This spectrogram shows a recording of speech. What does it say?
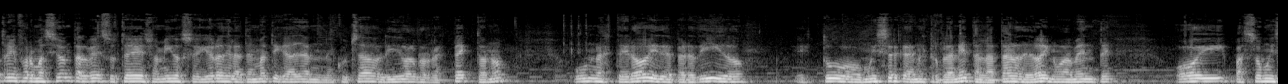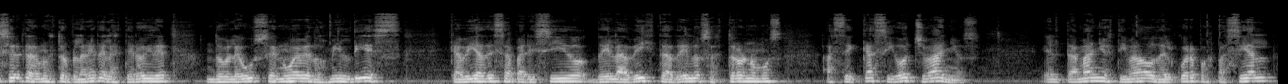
Otra información, tal vez ustedes, amigos seguidores de la temática, hayan escuchado, leído algo al respecto, ¿no? Un asteroide perdido estuvo muy cerca de nuestro planeta en la tarde de hoy nuevamente. Hoy pasó muy cerca de nuestro planeta el asteroide WC9 2010, que había desaparecido de la vista de los astrónomos hace casi 8 años. El tamaño estimado del cuerpo espacial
